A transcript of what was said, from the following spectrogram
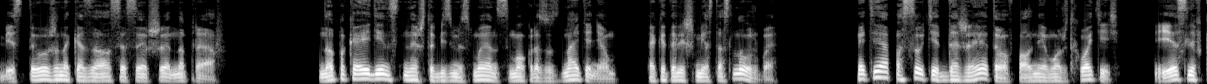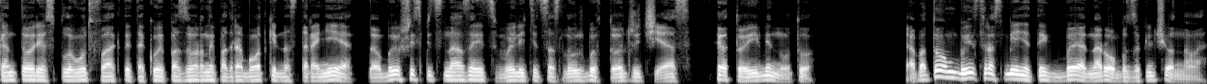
Бестужин оказался совершенно прав. Но пока единственное, что бизнесмен смог разузнать о нем, так это лишь место службы. Хотя, по сути, даже этого вполне может хватить. Если в конторе всплывут факты такой позорной подработки на стороне, то бывший спецназовец вылетит со службы в тот же час, а то и минуту. А потом быстро сменит их Б на робу заключенного.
